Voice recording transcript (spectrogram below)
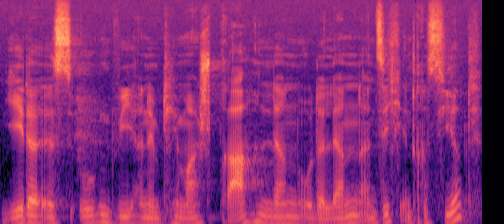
jeder ist irgendwie an dem Thema Sprachenlernen oder Lernen an sich interessiert.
